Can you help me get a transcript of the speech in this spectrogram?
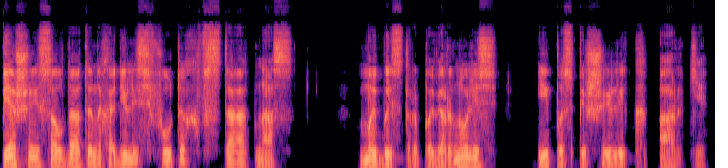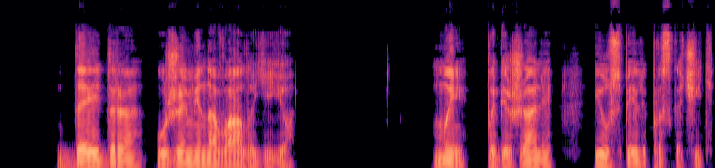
Пешие солдаты находились в футах в ста от нас. Мы быстро повернулись и поспешили к арке. Дейдра уже миновала ее. Мы побежали и успели проскочить.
